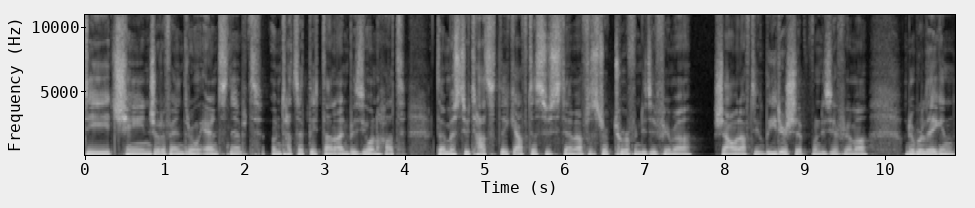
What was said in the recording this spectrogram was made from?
die Change oder Veränderung ernst nimmt und tatsächlich dann eine Vision hat, dann musst du tatsächlich auf das System, auf die Struktur von dieser Firma schauen, auf die Leadership von dieser Firma und überlegen,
